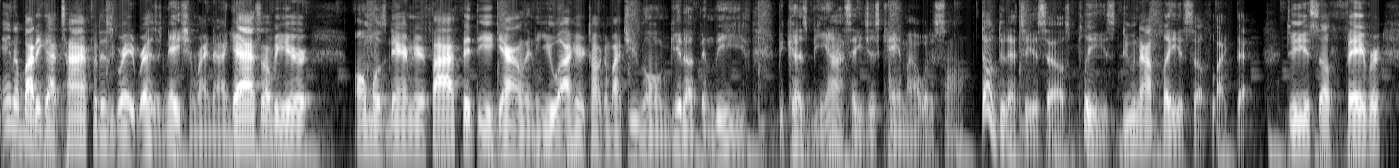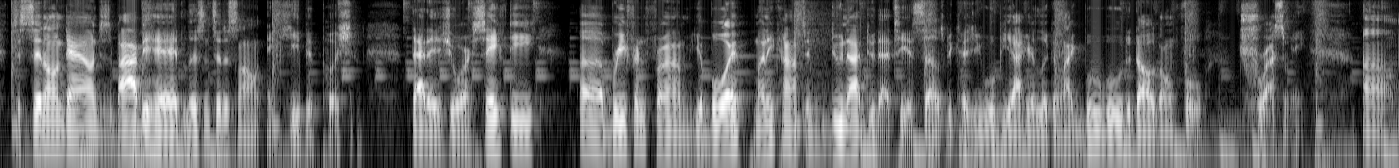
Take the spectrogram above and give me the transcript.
Ain't nobody got time for this great resignation right now. Gas over here almost damn near 550 a gallon and you out here talking about you gonna get up and leave because Beyonce just came out with a song. Don't do that to yourselves. Please do not play yourself like that. Do yourself a favor, just sit on down, just bob your head, listen to the song, and keep it pushing. That is your safety uh, briefing from your boy, Money Compton. Do not do that to yourselves because you will be out here looking like boo boo the doggone fool. Trust me. Um,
